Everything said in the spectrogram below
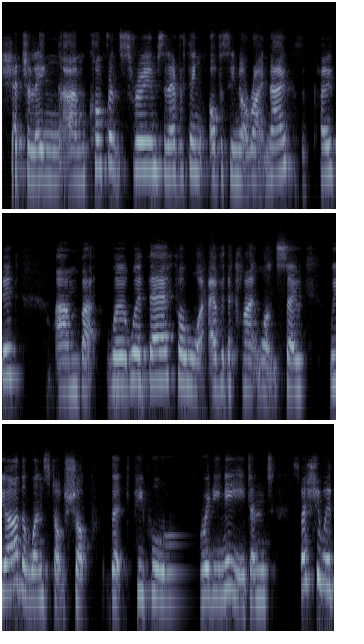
scheduling um, conference rooms and everything obviously not right now because of covid um, but we're, we're there for whatever the client wants. So we are the one-stop shop that people really need and especially with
